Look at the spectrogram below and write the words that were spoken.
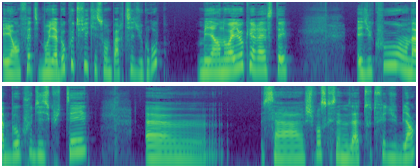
Et en fait, bon, il y a beaucoup de filles qui sont parties du groupe, mais il y a un noyau qui est resté. Et du coup, on a beaucoup discuté. Euh, ça, je pense que ça nous a toutes fait du bien.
